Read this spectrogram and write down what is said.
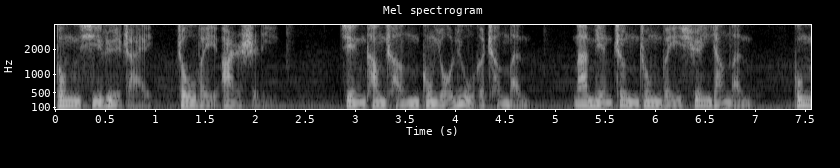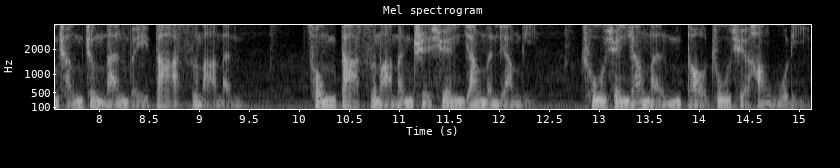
东西略窄，周围二十里。建康城共有六个城门。南面正中为宣阳门，宫城正南为大司马门。从大司马门至宣阳门两里，出宣阳门到朱雀行五里，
